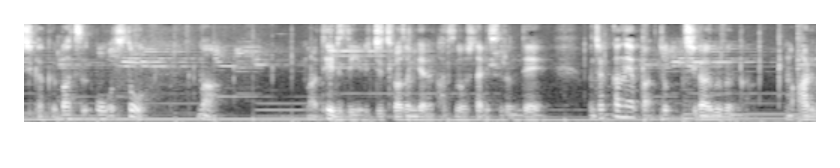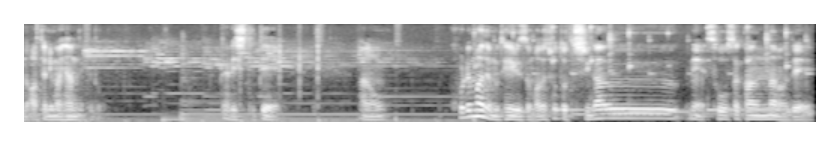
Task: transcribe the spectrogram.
四角×を押すと、まあ、まあ、テイルズでいう術技みたいなの発動したりするんで若干ねやっぱちょっと違う部分が、まあ、あるのは当たり前なんだけどたりしててあのこれまでのテイルズとまたちょっと違う、ね、操作感なので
